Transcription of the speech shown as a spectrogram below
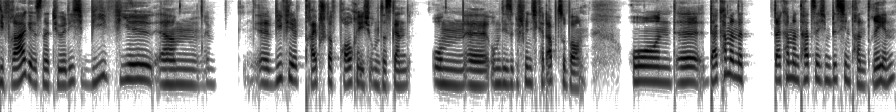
Die Frage ist natürlich, wie viel, ähm, äh, wie viel Treibstoff brauche ich, um das Ganze, um, äh, um diese Geschwindigkeit abzubauen. Und äh, da kann man, da kann man tatsächlich ein bisschen dran drehen,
